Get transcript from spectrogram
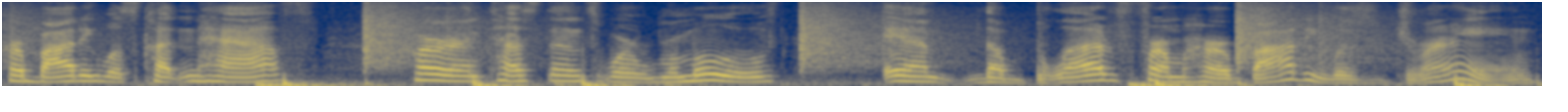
Her body was cut in half her intestines were removed and the blood from her body was drained.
